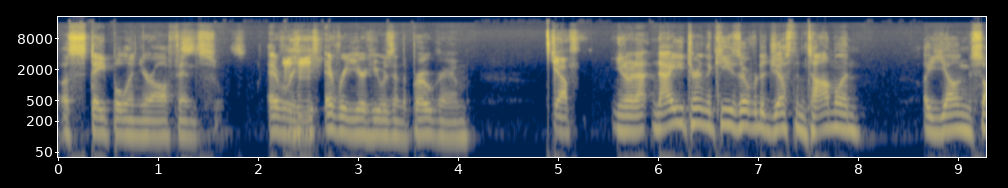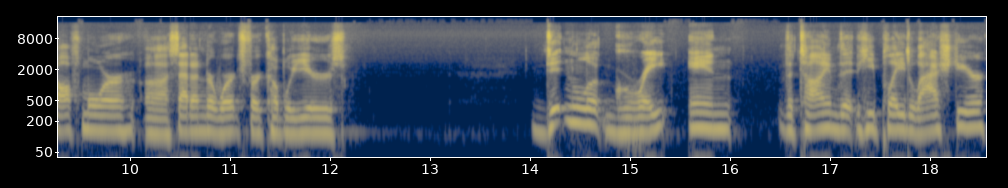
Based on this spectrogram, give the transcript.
a staple in your offense every every year he was in the program. Yeah. You know, now, now you turn the keys over to Justin Tomlin, a young sophomore, uh, sat under Werts for a couple years. Didn't look great in the time that he played last year.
